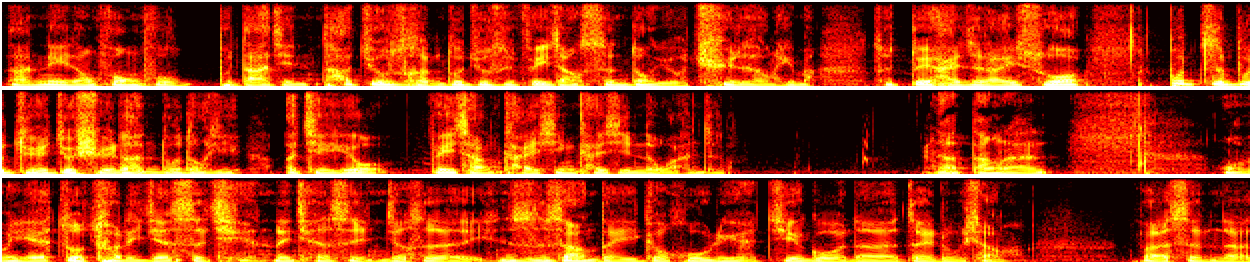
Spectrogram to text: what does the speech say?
那内容丰富不打紧，它就是很多就是非常生动有趣的东西嘛。所以对孩子来说，不知不觉就学了很多东西，而且又非常开心开心的玩着。那当然。我们也做错了一件事情，那件事情就是饮食上的一个忽略，结果呢，在路上发生了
